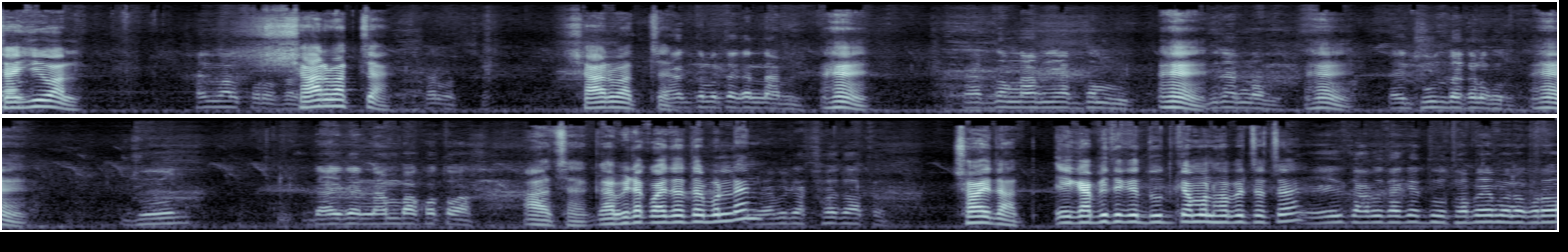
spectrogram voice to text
শাহিওয়াল। সার বাচ্চা। সার বাচ্চা। একদম হ্যাঁ। একদম নাবি একদম হ্যাঁ। বিরাট হ্যাঁ। এই ঝুল দেখেন করো হ্যাঁ। ঝুল। ডাইরের নাম্বা কত আছে? আচ্ছা গাভীটা কয় দাঁতের বললেন? গাভিটা ছয় দাঁত ছয় দাঁত। এই গাভী থেকে দুধ কেমন হবে চাচা? এই গাভি থেকে দুধ হবে মনে করো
